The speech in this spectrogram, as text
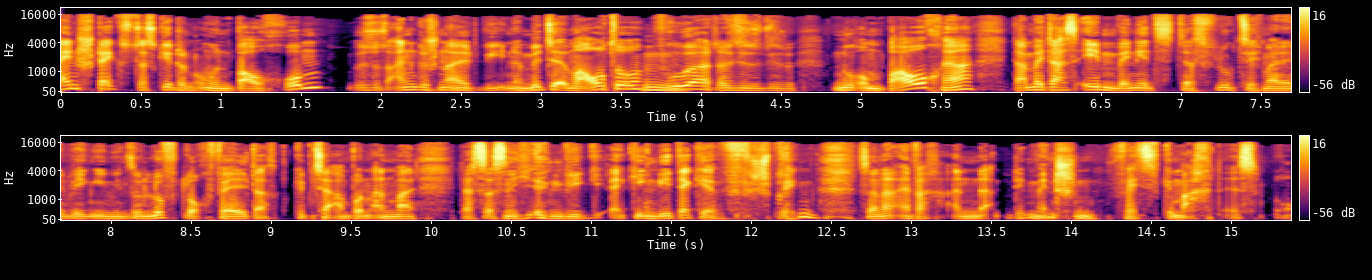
reinsteckst. Das geht dann um den Bauch rum. Es ist angeschnallt wie in der Mitte im Auto früher. Ist diese- nur um den Bauch, ja. Damit das eben, wenn jetzt das Flugzeug meinetwegen irgendwie in so ein Luftloch fällt, das gibt's ja ab und an mal, dass das nicht irgendwie gegen die Decke springt, sondern einfach an dem Menschen festgemacht ist. So.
